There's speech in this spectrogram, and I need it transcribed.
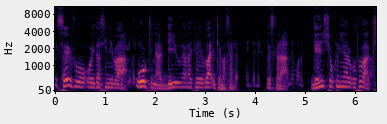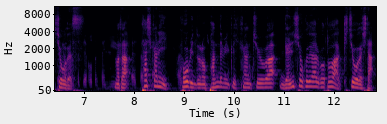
政府を追い出すには大きな理由がなければいけません。ですから、現職にあることは貴重です。また、確かに COVID のパンデミック期間中は現職であることは貴重でした。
